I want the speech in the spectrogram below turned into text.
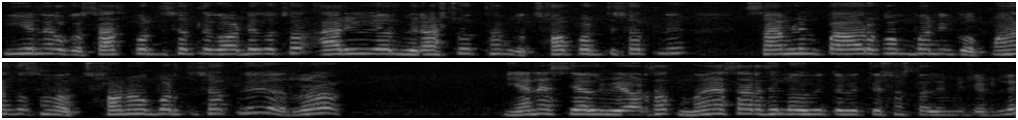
इएनएलको सात प्रतिशतले घटेको छ। आरयुएलबी राष्ट्र उत्थानको छ प्रतिशतले सामलिङ पावर कम्पनीको पाँच दशमलव छ नौ प्रतिशतले र एनएसएलबी अर्थात् नयाँ सारथी लघुवित्त वित्तीय संस्था लिमिटेडले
